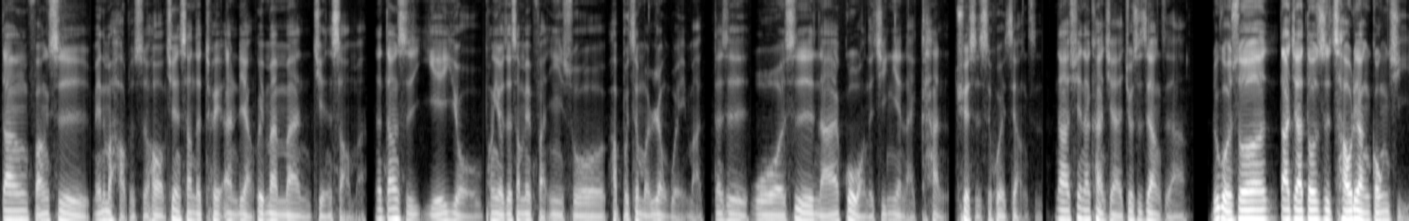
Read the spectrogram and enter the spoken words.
当房市没那么好的时候，建商的推案量会慢慢减少嘛。那当时也有朋友在上面反映说他不这么认为嘛，但是我是拿过往的经验来看，确实是会这样子。那现在看起来就是这样子啊。如果说大家都是超量供给，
